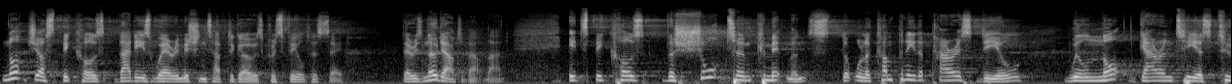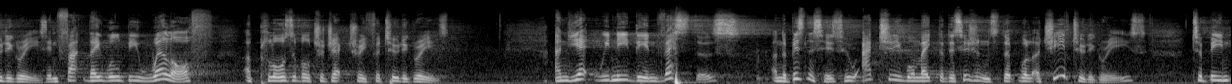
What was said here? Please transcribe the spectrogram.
Not just because that is where emissions have to go, as Chris Field has said. There is no doubt about that. It's because the short term commitments that will accompany the Paris deal will not guarantee us two degrees. In fact, they will be well off a plausible trajectory for two degrees. And yet, we need the investors and the businesses who actually will make the decisions that will achieve two degrees to, be,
